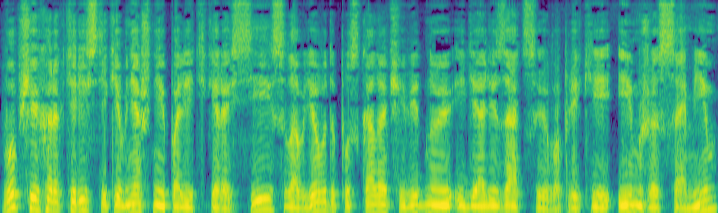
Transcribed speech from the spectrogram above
В общей характеристике внешней политики России Соловьев допускал очевидную идеализацию, вопреки им же самим,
